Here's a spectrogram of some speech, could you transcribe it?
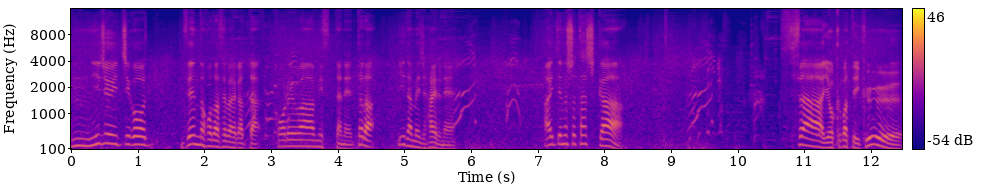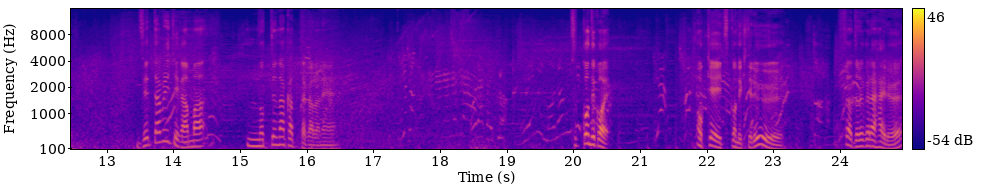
うん21号全の方出せばよかった。これはミスったね。ただいいダメージ入るね相手の人確かさあ欲張っていく。絶対アビリティがあんま乗ってなかったからね。突っ込んでこい。オッケー突っ込んできてる。さあどれくらい入る？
